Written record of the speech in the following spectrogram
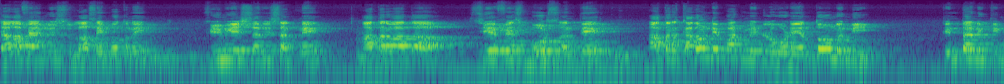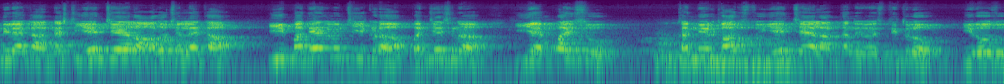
చాలా ఫ్యామిలీస్ లాస్ అయిపోతున్నాయి. ఫ్యూమిగేషన్ సర్వీస్ అట్నే. ఆ తర్వాత సిఎఫ్ఎస్ బోర్డ్స్ అంతే. ఆ తర్వాత కథం డిపార్ట్మెంట్లో కూడా ఎంతోమంది తినటానికి తిండి లేక నెక్స్ట్ ఏం చేయాలో ఆలోచన లేక ఈ పదేళ్ళ నుంచి ఇక్కడ పనిచేసిన ఈ ఎంప్లాయీస్ కన్నీరు కారుస్తూ ఏం చేయాలో అర్థం స్థితిలో ఈరోజు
